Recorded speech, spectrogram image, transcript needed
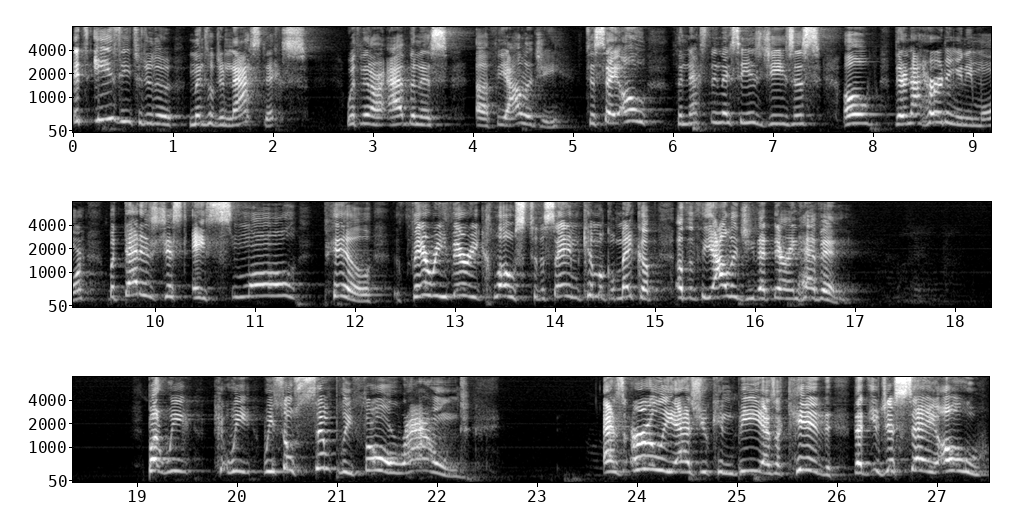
It's easy to do the mental gymnastics within our Adventist uh, theology to say, oh, the next thing they see is Jesus. Oh, they're not hurting anymore. But that is just a small pill, very, very close to the same chemical makeup of the theology that they're in heaven. But we we, we so simply throw around as early as you can be as a kid that you just say, oh,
